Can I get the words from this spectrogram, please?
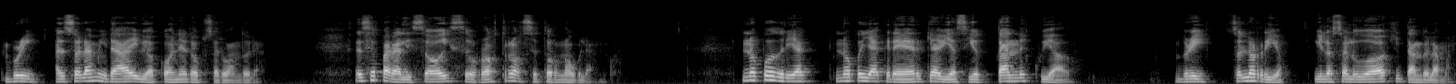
Brie alzó la mirada y vio a Connor observándola. Él se paralizó y su rostro se tornó blanco. No podría, no podía creer que había sido tan descuidado. Brie solo rió y lo saludó agitando la mano.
